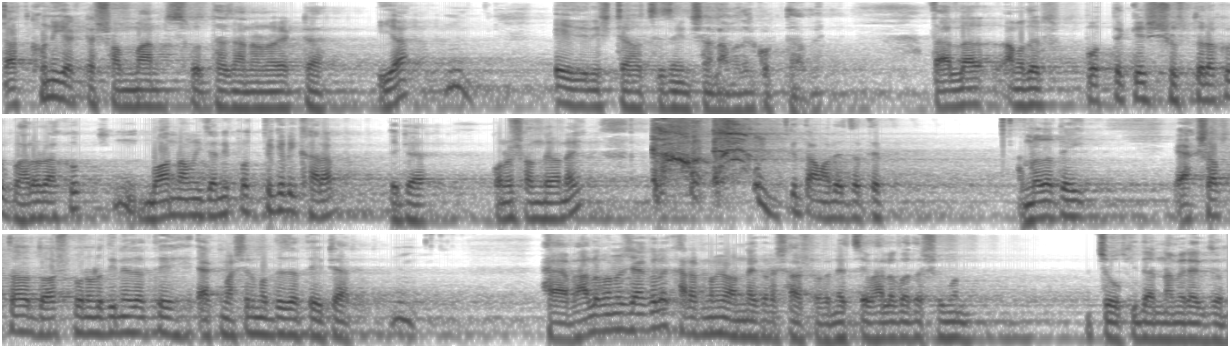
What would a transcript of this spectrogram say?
তাৎক্ষণিক একটা সম্মান, শ্রদ্ধা জানানোর একটা ইয়া এই জিনিসটা হচ্ছে যে ইনশাল্লাহ আমাদের করতে হবে। তা আল্লাহ আমাদের প্রত্যেককে সুস্থ রাখুক, ভালো রাখুক মন আমি জানি প্রত্যেকেরই খারাপ, এটা কোনো সন্দেহ নাই। কিন্তু আমাদের যাতে, আমরা যাতে এই এক সপ্তাহ, দশ, পনেরো দিনে যাতে এক মাসের মধ্যে যাতে এটা হ্যাঁ ভালো মানুষ যা করলে খারাপ মানুষ অন্যায় করার সাহস পাবেন এর চেয়ে ভালো কথা সুমন চৌকিদার নামের একজন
